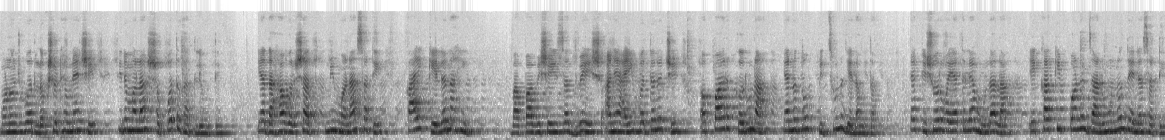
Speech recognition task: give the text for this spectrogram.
मनोजवर लक्ष ठेवण्याची तिनं मला शपथ घातली होती. या दहा वर्षात मी मनासाठी काय केलं नाही? बापाविषयीचा द्वेष आणि आईबद्दलची अपार करुणा यानं तो पिचून गेला होता. त्या किशोर वयातल्या मुलाला एकाकीपण जाणवून न देण्यासाठी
